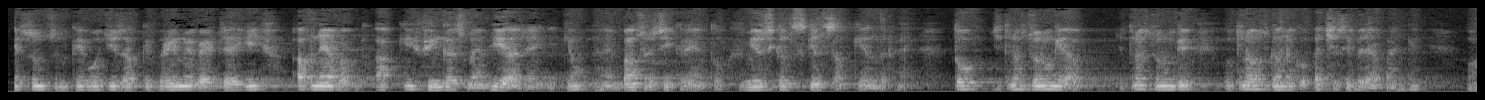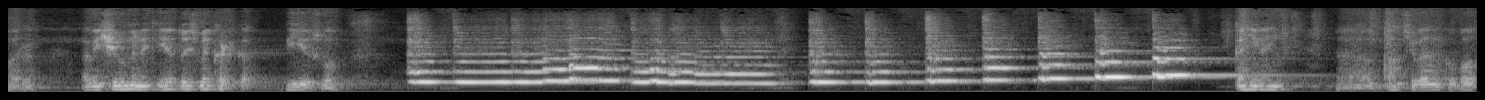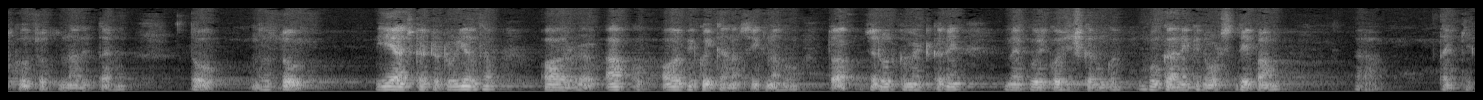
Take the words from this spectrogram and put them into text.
सुन सुन के वो चीज़ आपके ब्रेन में बैठ जाएगी अपने आप, आप आपकी फिंगर्स में भी आ जाएगी। क्यों? है बांसुरी सीख रहे हैं तो म्यूजिकल स्किल्स आपके अंदर हैं। तो जितना सुनोगे आप जितना सुनोगे उतना उस गाने को अच्छे से बजा पाएँगे। और अभी शुरू मैंने किया तो इसमें खटका भी यूज़ हुआ। कहीं कहीं वादन को बहुत खूबसूरत बना देता है। तो दोस्तों, ये आज का ट्यूटोरियल था और आपको और भी कोई गाना सीखना हो तो आप ज़रूर कमेंट करें। मैं पूरी कोशिश करूँगा वो गाने के नोट्स दे पाऊँ। Thank you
